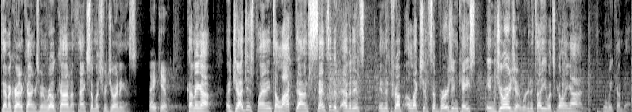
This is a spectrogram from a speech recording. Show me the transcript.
Democratic Congressman Ro Khanna, thanks so much for joining us. Thank you. Coming up, a judge is planning to lock down sensitive evidence in the Trump election subversion case in Georgia. We're going to tell you what's going on when we come back.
